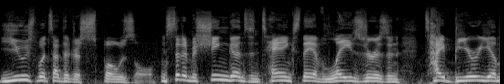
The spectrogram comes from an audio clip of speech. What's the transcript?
use what's at their disposal. Instead of machine guns and tanks, they have lasers and Tiberium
